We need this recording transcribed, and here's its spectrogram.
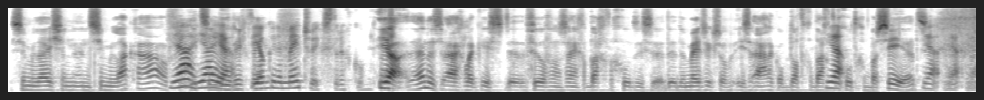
Simulation en Simulacra, of ja, iets ja, in die ja. richting. Die ook in de Matrix terugkomt. Ja, hè, dus eigenlijk is de, veel van zijn gedachtegoed, is, eh, de, de Matrix op- is eigenlijk op dat gedachtegoed gebaseerd. ja, ja, ja.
